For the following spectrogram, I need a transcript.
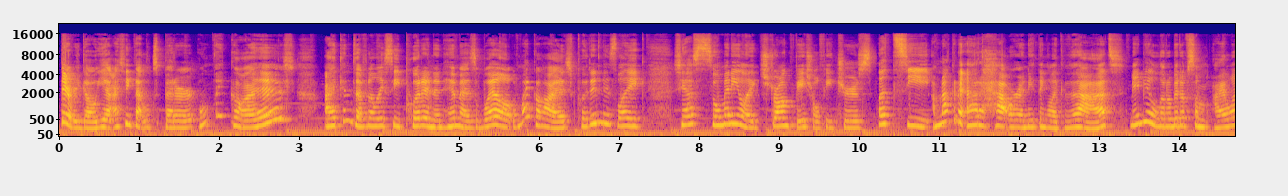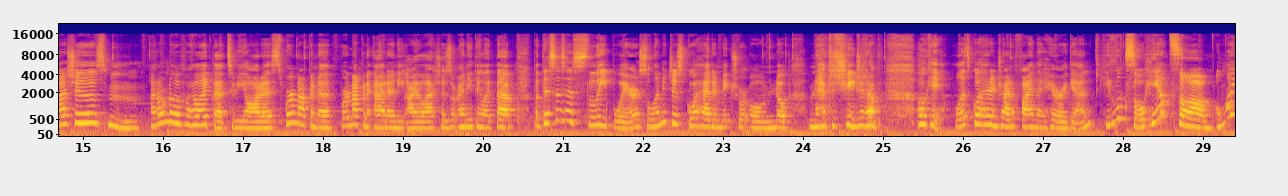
There we go. Yeah, I think that looks better. Oh my gosh. I can definitely see Puddin in him as well. Oh my gosh, Puddin is like, she has so many like strong facial features. Let's see, I'm not gonna add a hat or anything like that. Maybe a little bit of some eyelashes. Hmm, I don't know if I like that to be honest. We're not gonna, we're not gonna add any eyelashes or anything like that. But this is his sleepwear, so let me just go ahead and make sure, oh no, I'm gonna have to change it up. Okay, let's go ahead and try to find that hair again. He looks so handsome. Oh my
